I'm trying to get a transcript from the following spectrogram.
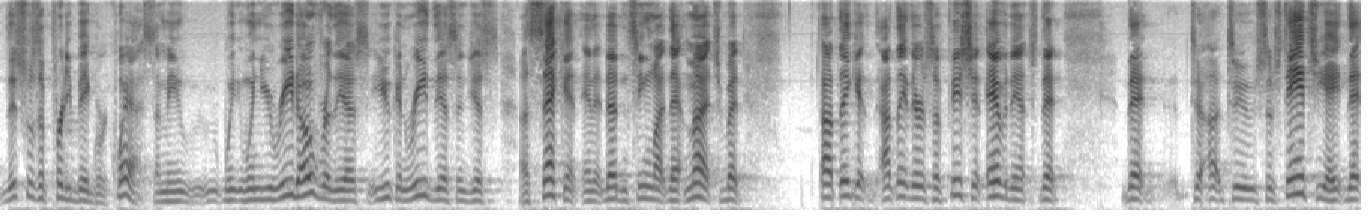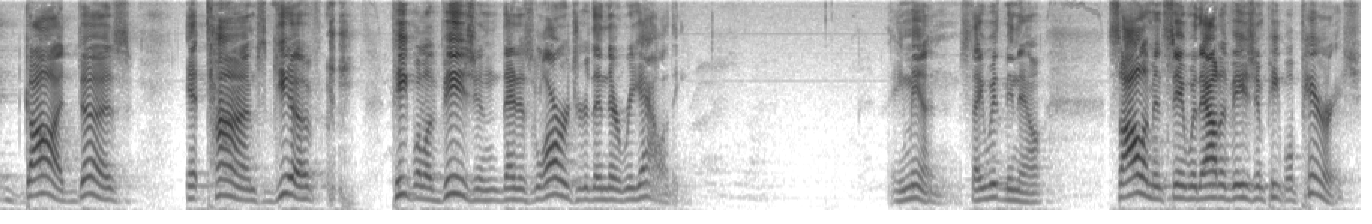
this was a pretty big request. I mean, when you read over this, you can read this in just a second, and it doesn't seem like that much. But I think it, I think there's sufficient evidence that that to, uh, to substantiate that God does at times give people a vision that is larger than their reality. Amen. Stay with me now. Solomon said, without a vision, people perish.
